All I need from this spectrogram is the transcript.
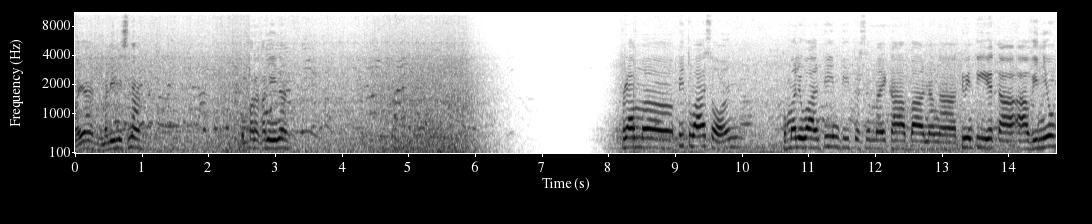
Ayan, malinis na. Kumpara kanina. From uh, Pitwason, kumaliwa team dito sa may kahaba ng ah, 20th ah, Avenue.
